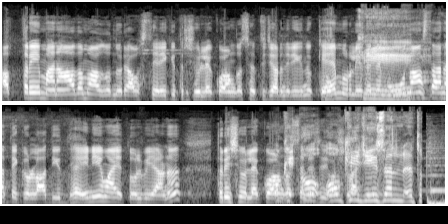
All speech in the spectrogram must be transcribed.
അത്രയും അനാഥമാകുന്ന ഒരു അവസ്ഥയിലേക്ക് തൃശ്ശൂരിലെ കോൺഗ്രസ് എത്തിച്ചേർന്നിരിക്കുന്നു. കെ. മുരളീധരന്റെ മൂന്നാം സ്ഥാനത്തേക്കുള്ള അതിദയനീയമായ തോൽവിയാണ് തൃശ്ശൂരിലെ കോൺഗ്രസ്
